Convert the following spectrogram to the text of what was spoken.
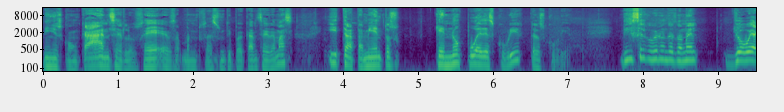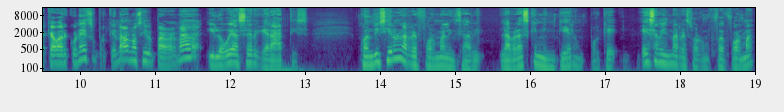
niños con cáncer, lo sé, es, bueno, pues es un tipo de cáncer y demás, y tratamientos que no puedes cubrir, te los cubrían. Dice el gobierno de Manuel, yo voy a acabar con eso porque no, no sirve para nada y lo voy a hacer gratis. Cuando hicieron la reforma al INSABI, la verdad es que mintieron porque esa misma reforma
